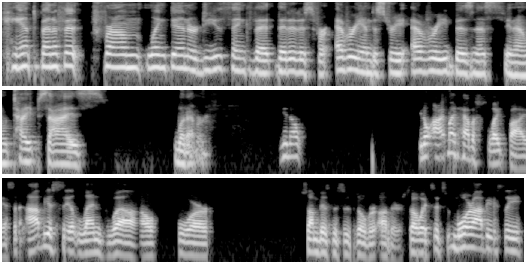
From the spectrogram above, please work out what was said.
can't benefit from LinkedIn, or do you think that that it is for every industry, every business, you know, type, size, whatever? You know, you know, I might have a slight bias, and obviously it lends well for some businesses over others. So it's it's more obviously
